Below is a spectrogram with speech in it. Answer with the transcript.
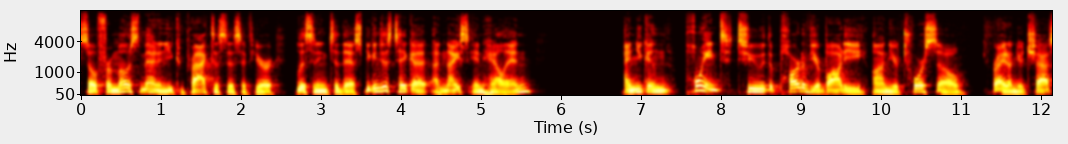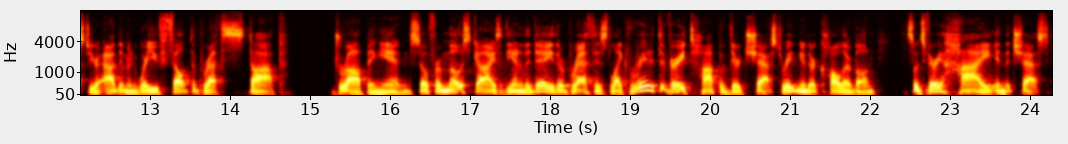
So for most men, and you can practice this if you're listening to this, you can just take a, a nice inhale in and you can point to the part of your body on your torso, right, on your chest or your abdomen, where you felt the breath stop dropping in. So for most guys, at the end of the day, their breath is like right at the very top of their chest, right near their collarbone. So it's very high in the chest.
